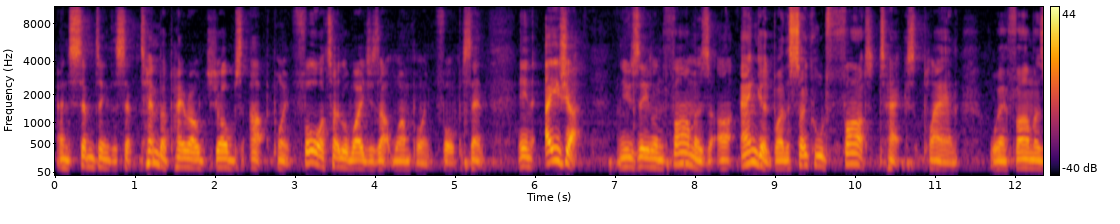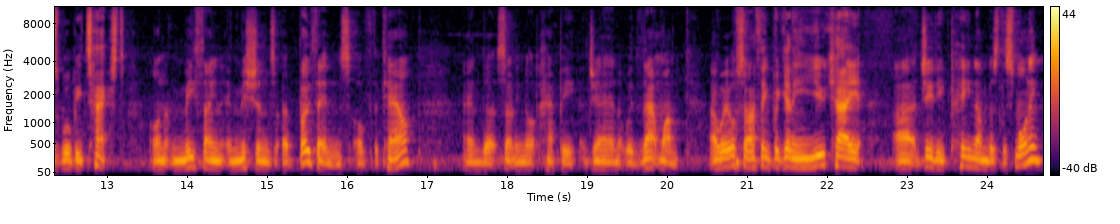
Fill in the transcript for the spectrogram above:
and 17th of September, payroll jobs up 0.4, total wages up 1.4%. In Asia, New Zealand farmers are angered by the so-called fart tax plan, where farmers will be taxed on methane emissions at both ends of the cow, and uh, certainly not happy Jan with that one. Uh, we also, I think, we're getting UK uh, GDP numbers this morning.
